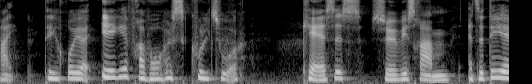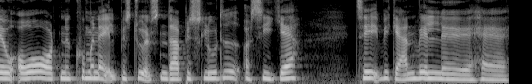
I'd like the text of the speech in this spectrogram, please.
Nej, det ryger ikke fra vores kultur kasses serviceramme. Altså det er jo overordnet kommunalbestyrelsen, der har besluttet at sige ja til, at vi gerne vil øh, have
